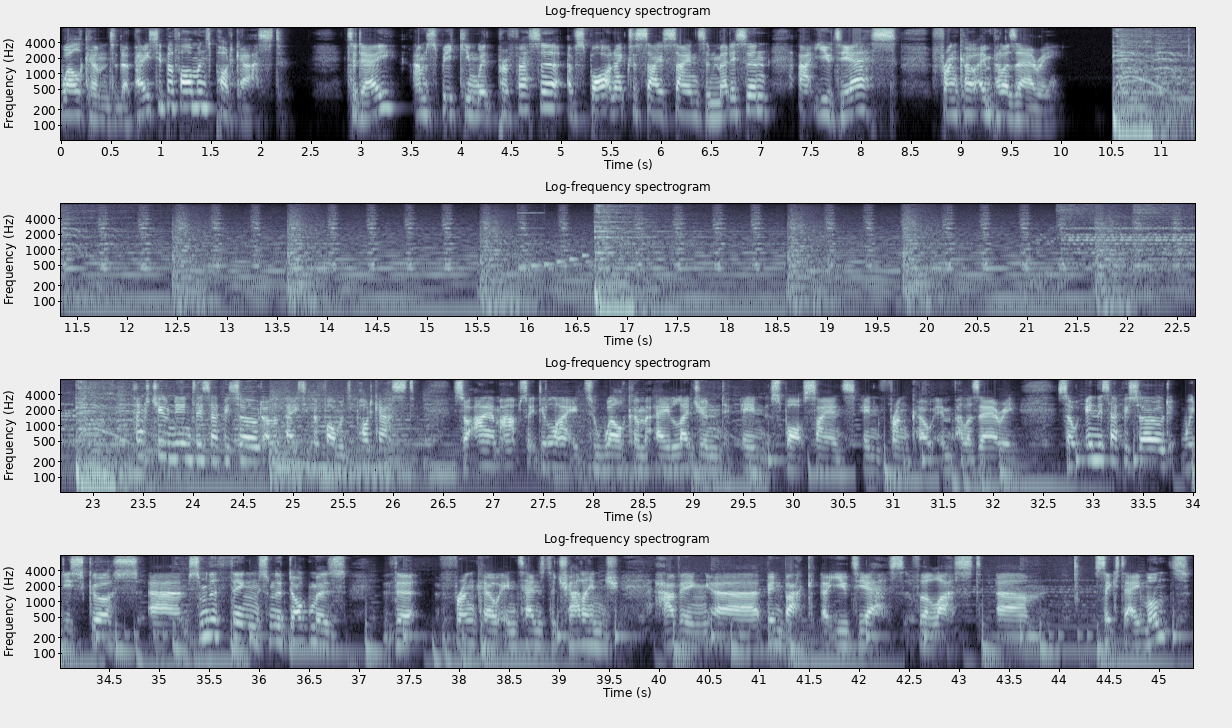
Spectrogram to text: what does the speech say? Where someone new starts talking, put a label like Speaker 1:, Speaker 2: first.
Speaker 1: Welcome to the Pacey Performance Podcast. Today, I'm speaking with Professor of Sport and Exercise Science and Medicine at UTS, Franco Impellizzeri. Tuning in to this episode of the Pacey Performance Podcast. So I am absolutely delighted to welcome a legend in sports science in Franco Impellizzeri. So in this episode, we discuss um, some of the things, some of the dogmas that Franco intends to challenge, having uh, been back at UTS for the last um, six to eight months.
